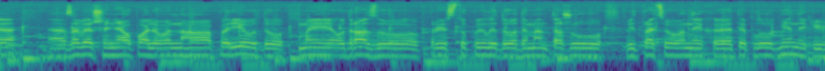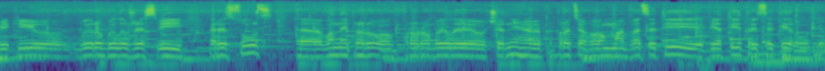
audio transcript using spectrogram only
Після е, завершення опалювального періоду ми одразу приступили до демонтажу відпрацьованих е, теплообмінників, які виробили вже свій ресурс. Е, Вони проро- проробили в Чернігові протягом 25-30 років.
